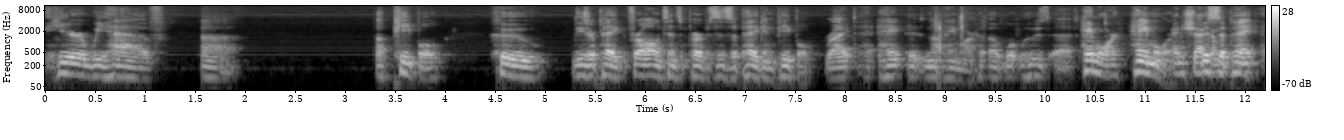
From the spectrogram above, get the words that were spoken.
here we have uh, a people who these are pagan for all intents and purposes a pagan people, right? Ha- not Hamar. Uh, who's uh, Hamor. Hamor And This is a Shechem. pa-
